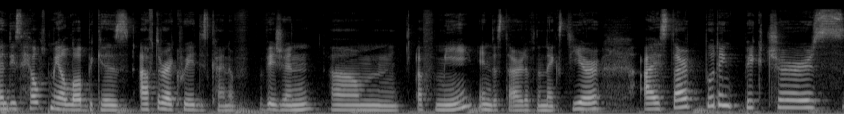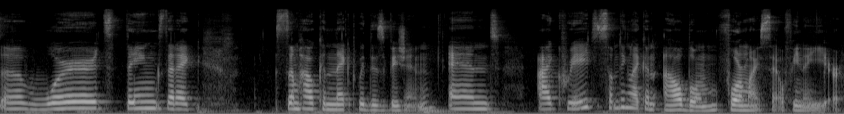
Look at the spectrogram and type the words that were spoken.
and this helps me a lot because after I create this kind of vision um, of me in the start of the next year, I start putting pictures, uh, words, things that I somehow connect with this vision, and I create something like an album for myself in a year.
